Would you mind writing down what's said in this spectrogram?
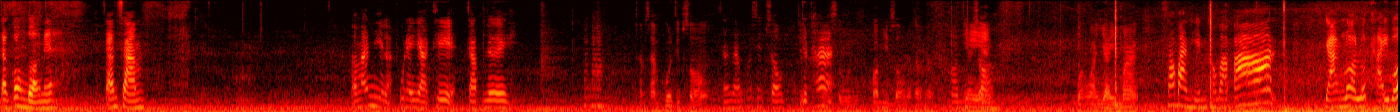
ตากล้องบอกเนี่ยสามสามประมาณนี้แหละผู้ใดอยากเทจับเลย สามสามคูณสิบสองสามสามคูณสิบสองจุดห้าศูนย์ขอบยี่สิบสองนะครับขอบยี่สิบสองหวังว่าใหญ่มากชาวบ้านเห็นเขาว่าป้าดยางล้อรถไถบ่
